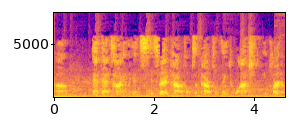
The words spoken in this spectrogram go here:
Um, at that time, and it's it's very powerful. It's a powerful thing to watch, to be a part of.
